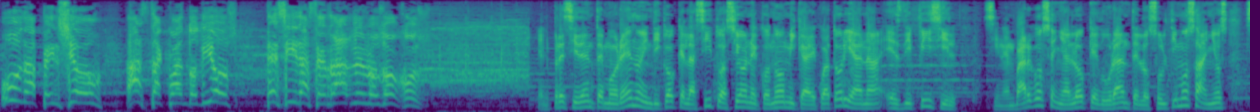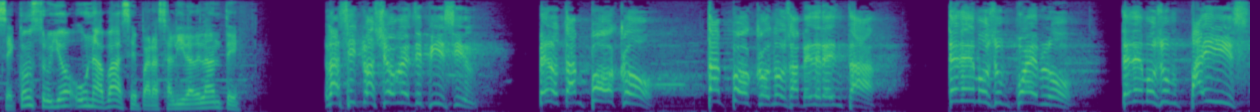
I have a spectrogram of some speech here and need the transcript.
una pensión hasta cuando Dios decida cerrarle los ojos. El presidente Moreno indicó que la situación económica ecuatoriana es difícil. Sin embargo, señaló que durante los últimos años se construyó una base para salir adelante. La situación es difícil, pero tampoco, tampoco nos amedrenta. Tenemos un pueblo, tenemos un país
